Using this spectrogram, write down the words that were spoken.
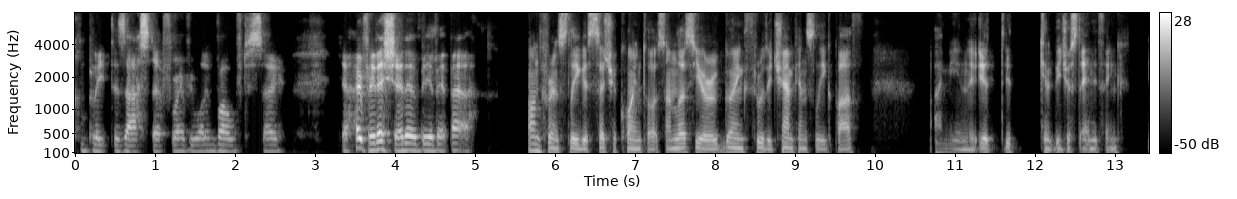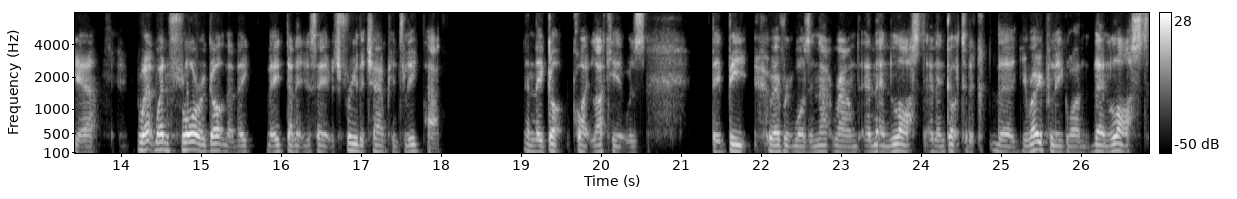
complete disaster for everyone involved. So yeah, hopefully this year they'll be a bit better. Conference League is such a coin toss unless you're going through the Champions League path. I mean, it it can be just anything. yeah when, when flora got there they they'd done it to say it was through the champions league path, and they got quite lucky it was they beat whoever it was in that round and then lost and then got to the the Europa League one, then lost,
